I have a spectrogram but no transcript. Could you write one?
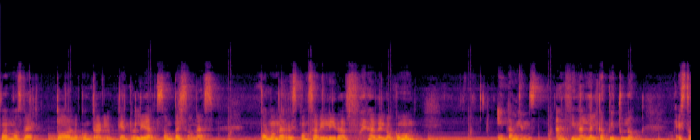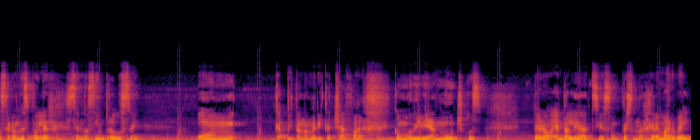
podemos ver todo lo contrario, que en realidad son personas con una responsabilidad fuera de lo común. Y también al final del capítulo, esto será un spoiler, se nos introduce un Capitán América chafa, como dirían muchos, pero en realidad sí es un personaje de Marvel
